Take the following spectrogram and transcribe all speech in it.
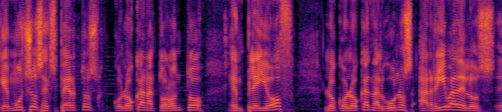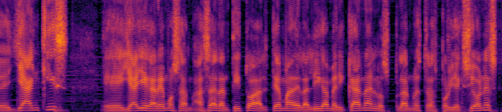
que muchos expertos colocan a Toronto en playoff, lo colocan algunos arriba de los eh, Yankees. Eh, ya llegaremos más adelantito al tema de la Liga Americana en los, nuestras proyecciones.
